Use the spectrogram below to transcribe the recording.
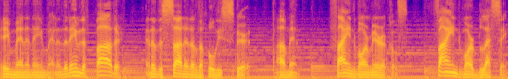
amen and amen. In the name of the Father, and of the Son, and of the Holy Spirit. Amen. Find more miracles. Find more blessing.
